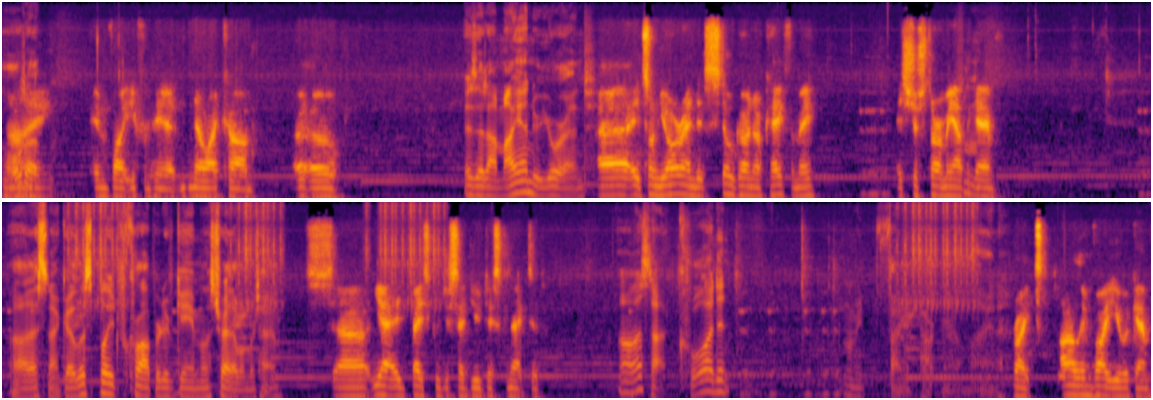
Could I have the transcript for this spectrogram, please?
Hold I invite you from here? No, I can't. Uh oh. Is it on my end or your end? Uh, it's on your end. It's still going okay for me. It's just throwing me out Hmm. the game. Oh, that's not good. Let's play a cooperative game. Let's try that one more time. So, uh, yeah, it basically just said you disconnected. Oh, that's not cool. I didn't. Let me find a partner online. Right. I'll invite you again.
